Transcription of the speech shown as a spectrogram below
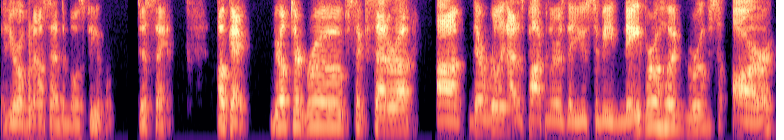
and your open house had the most people? Just saying. Okay, realtor groups, etc. Uh, they're really not as popular as they used to be. Neighborhood groups are.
